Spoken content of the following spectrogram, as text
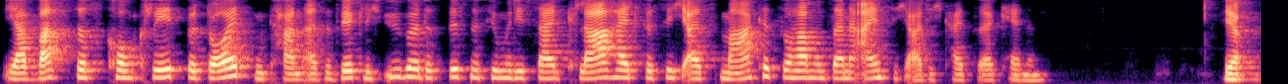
ja, was das konkret bedeuten kann. Also wirklich über das Business Human Design Klarheit für sich als Marke zu haben und seine Einzigartigkeit zu erkennen. Ja,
